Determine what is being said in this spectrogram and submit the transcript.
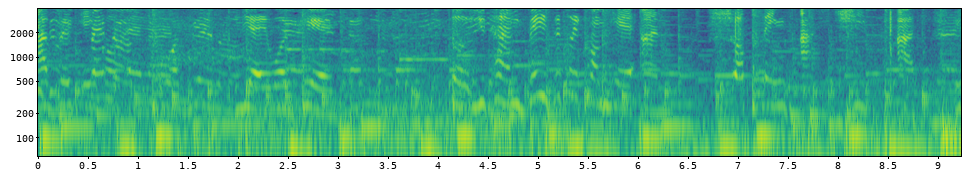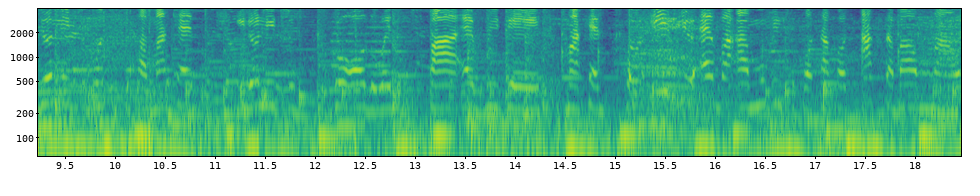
average income earners. Was there now. Yeah, it was here. So you can basically come here and shop things as cheap as. You don't need to go to supermarkets. You don't need to go all the way to Spa every day markets. So if you ever are moving to Port Harcourt, ask about Mile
